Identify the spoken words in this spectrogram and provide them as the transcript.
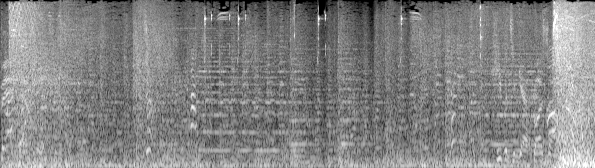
Bet Keep it together. Buzz on.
